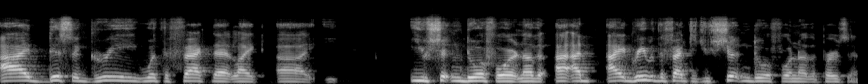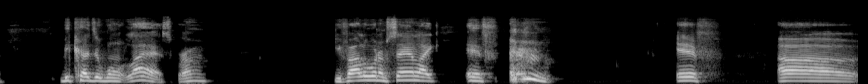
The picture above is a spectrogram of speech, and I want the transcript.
I disagree with the fact that like uh you shouldn't do it for another. I, I I agree with the fact that you shouldn't do it for another person because it won't last, bro. You follow what I'm saying? Like if if uh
